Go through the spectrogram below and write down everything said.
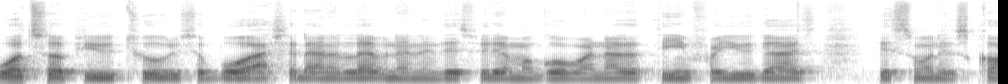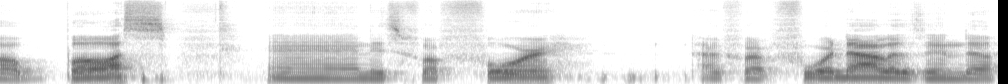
What's up YouTube, it's your boy Ashadon11 and in this video I'm going to go over another theme for you guys. This one is called Boss and it's for four uh, for four dollars in the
